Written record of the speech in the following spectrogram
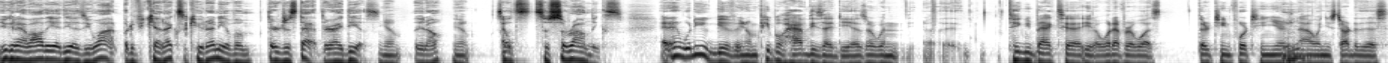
you can have all the ideas you want, but if you can't execute any of them, they're just that. They're ideas. Yep. You know? Yep. So it's the surroundings. And, and what do you give? You know, when people have these ideas, or when uh, take me back to you know whatever it was, 13, 14 years Mm-hmm. now when you started this.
